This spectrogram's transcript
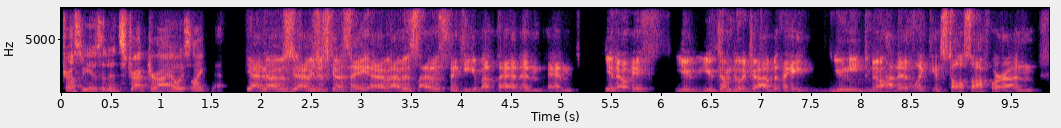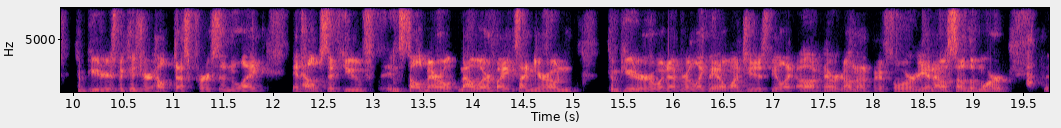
Trust me, as an instructor, I always like that. Yeah, no, I was I was just gonna say I, I was I was thinking about that and and you know if you you come to a job and they you need to know how to like install software on computers because you're a help desk person like it helps if you've installed mal- Malwarebytes on your own computer or whatever like they don't want you to just feel like oh i've never done that before you know? So the more uh,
